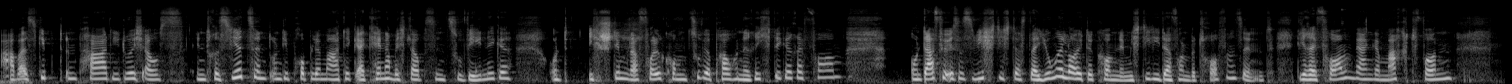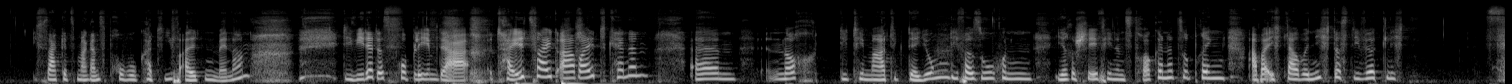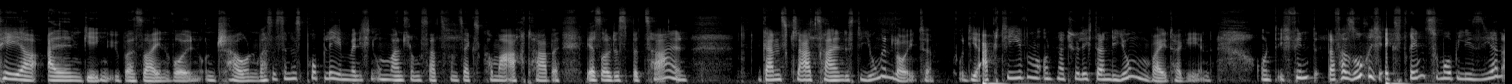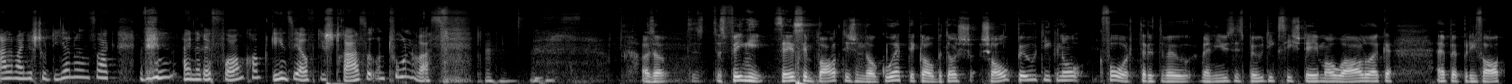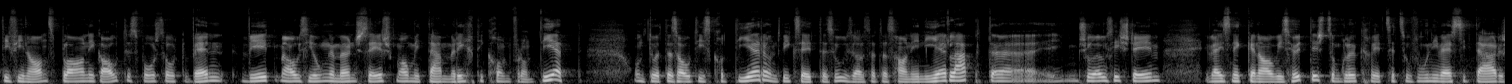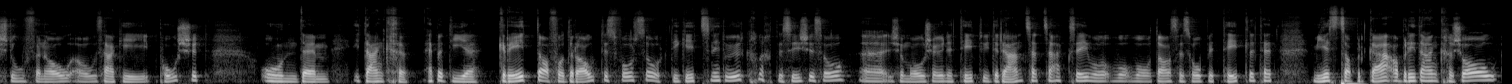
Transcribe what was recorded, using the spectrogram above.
aber es gibt ein paar, die durchaus interessiert sind und die Problematik erkennen, aber ich glaube, es sind zu wenige. Und ich stimme da vollkommen zu. Wir brauchen eine richtige Reform. Und dafür ist es wichtig, dass da junge Leute kommen, nämlich die, die davon betroffen sind. Die Reformen werden gemacht von, ich sage jetzt mal ganz provokativ, alten Männern, die weder das Problem der Teilzeitarbeit kennen, ähm, noch die Thematik der Jungen, die versuchen, ihre Schäfchen ins Trockene zu bringen. Aber ich glaube nicht, dass die wirklich fair allen gegenüber sein wollen und schauen, was ist denn das Problem, wenn ich einen Umwandlungssatz von 6,8 habe? Wer soll das bezahlen? Ganz klar zahlen das die jungen Leute und die Aktiven und natürlich dann die Jungen weitergehen. Und ich finde, da versuche ich extrem zu mobilisieren, alle meine Studierenden und sage, wenn eine Reform kommt, gehen Sie auf die Straße und tun was. Mhm. Mhm. Also das, das finde ich sehr sympathisch und auch gut. Ich glaube, da ist Schulbildung noch gefordert, weil wenn ich unser Bildungssystem auch anschaue, eben private Finanzplanung, Altersvorsorge, wenn wird man als junger Mensch das erste Mal mit dem richtig konfrontiert und tut das auch diskutieren und wie sieht das aus? Also das habe ich nie erlebt äh, im Schulsystem. Ich weiß nicht genau, wie es heute ist. Zum Glück wird es jetzt auf universitären Stufen auch, auch sage ich, gepusht. Und ähm, ich denke, eben die Greta von der Altersvorsorge, die gibt es nicht wirklich. Das ist ja so. Äh, ist einmal ein schöner Titel in der NZZ, gesehen, wo, wo, wo das so betitelt hat. Müsste es aber geben. Aber ich denke schon,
